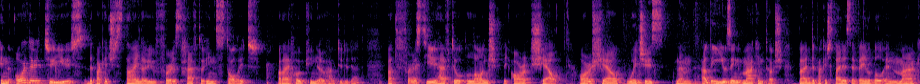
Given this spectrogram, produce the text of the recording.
In order to use the package Stylo, you first have to install it, but I hope you know how to do that. But first you have to launch the R shell. R shell, which is, um, I'll be using Macintosh, but the package Stylo is available in Mac,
